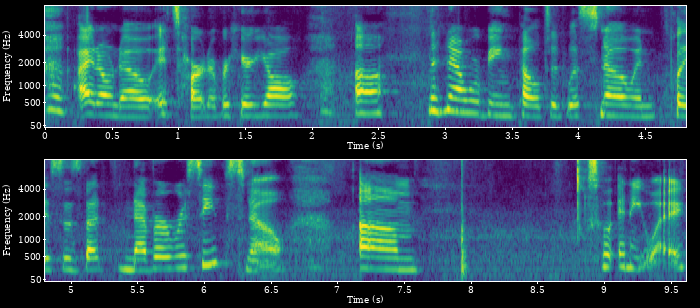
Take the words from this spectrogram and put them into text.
I don't know. It's hard over here, y'all. Uh, and now we're being pelted with snow in places that never receive snow. Um, so anyway,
